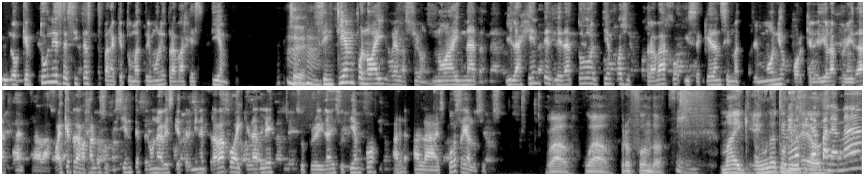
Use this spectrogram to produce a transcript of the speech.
lo que tú necesitas para que tu matrimonio trabaje es tiempo. Sin tiempo no hay relación, no hay nada. Y la gente le da todo el tiempo a su trabajo y se quedan sin matrimonio porque le dio la prioridad al trabajo. Hay que trabajar lo suficiente, pero una vez que termine el trabajo hay que darle su prioridad y su tiempo a, la esposa y a los hijos. Wow, wow, profundo. Mike, en uno de tus Tenemos videos... Que ir a Panamá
